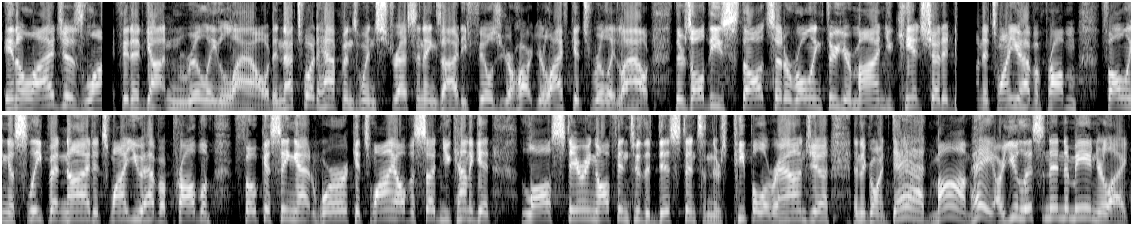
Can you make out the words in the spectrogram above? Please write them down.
In Elijah's life, it had gotten really loud. And that's what happens when stress and anxiety fills your heart. Your life gets really loud. There's all these thoughts that are rolling through your mind. You can't shut it down. It's why you have a problem falling asleep at night. It's why you have a problem focusing at work. It's why all of a sudden you kind of get lost staring off into the distance and there's people around you and they're going, Dad, Mom, hey, are you listening to me? And you're like,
